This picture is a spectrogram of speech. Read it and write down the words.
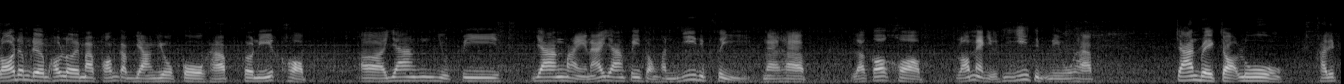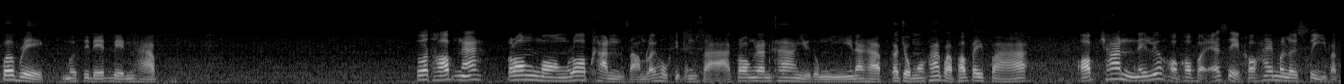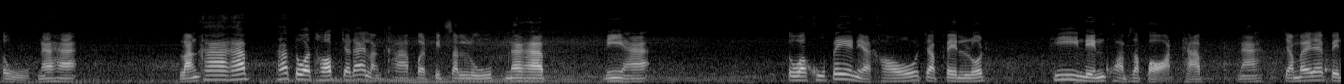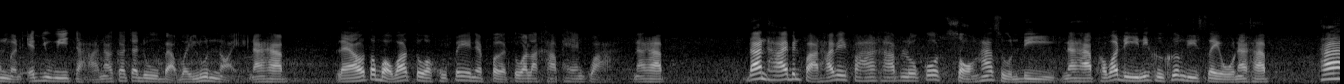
ล้อเดิมๆเขาเลยมาพร้อมกับยางโยโกครับ ตัวนี้ขอบออยางอยู่ปียางใหม่นะ ยางปี 2024 นะครับ แล้วก็ขอบล้อแม็กอยู่ที่ 20 นิ้วครับ จานเบรกเจาะรูคาลิเปอร์เบรก Mercedes-Benz ครับ ตัวท็อปนะ กล้องมองรอบคัน 360 องศา กล้องด้านข้างอยู่ตรงนี้นะครับ กระจกมองข้างปรับพับไฟฟ้า ออปชั่นในเรื่องของ Comfort Access เขาให้มาเลย 4 ประตูนะฮะ หลังคาครับ ถ้าตัวท็อปจะได้หลังคาเปิดปิดซันรูฟนะครับ นี่ฮะ ตัวคูเป้เนี่ยเขาจะเป็นรถที่เน้นความสปอร์ตครับนะจะไม่ได้เป็นเหมือน SUV จ๋านะก็จะดูแบบวัยรุ่นหน่อยนะครับ แล้วต้องบอกว่าตัวคูเป้เนี่ยเปิดตัวราคาแพงกว่านะครับ ด้านท้ายเป็นฝาท้ายไฟฟ้าครับโลโก้ 250D นะครับคำว่า D นี่คือเครื่องดีเซลนะครับ ถ้า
